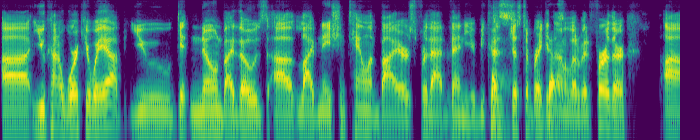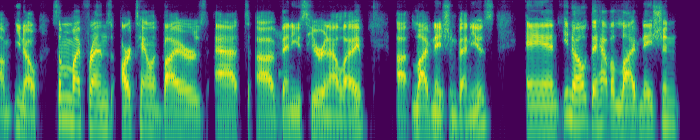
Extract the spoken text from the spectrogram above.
uh, you kind of work your way up. You get known by those uh, Live Nation talent buyers for that venue. Because yes. just to break it yes. down a little bit further, um, you know, some of my friends are talent buyers at uh, venues here in LA, uh, Live Nation venues. And, you know, they have a Live Nation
